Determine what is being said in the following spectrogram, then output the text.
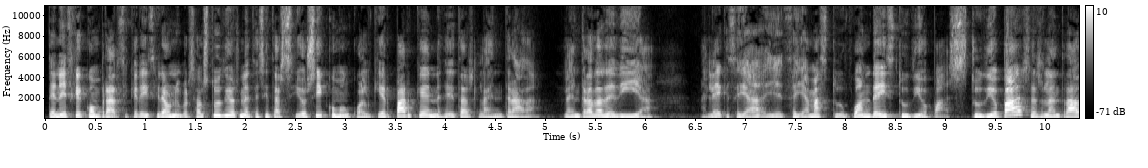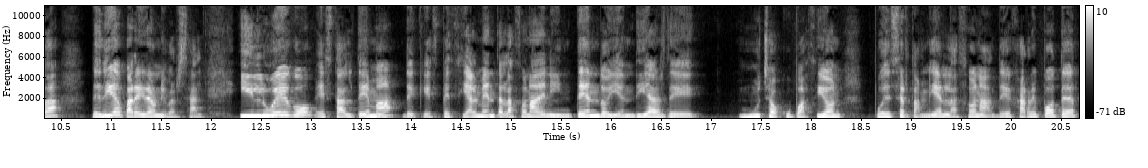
tenéis que comprar, si queréis ir a Universal Studios, necesitas sí o sí, como en cualquier parque, necesitas la entrada. La entrada de día que se llama, se llama One Day Studio Pass. Studio Pass es la entrada de día para ir a Universal. Y luego está el tema de que especialmente en la zona de Nintendo y en días de mucha ocupación puede ser también la zona de Harry Potter,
